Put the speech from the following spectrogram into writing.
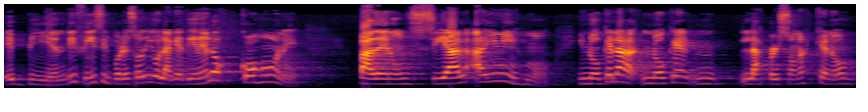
es bien difícil. Por eso digo, la que tiene los cojones para denunciar ahí mismo y no que, la, no que las personas que no,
